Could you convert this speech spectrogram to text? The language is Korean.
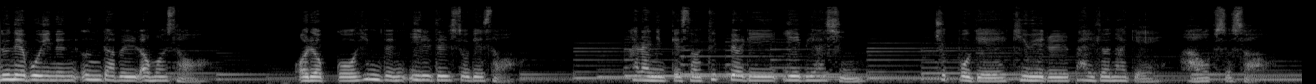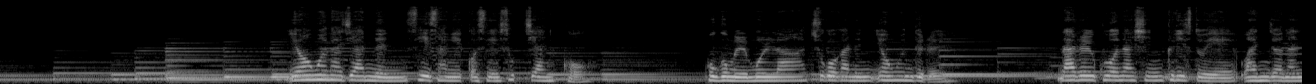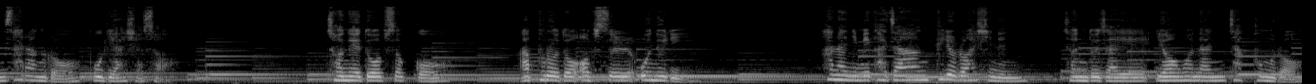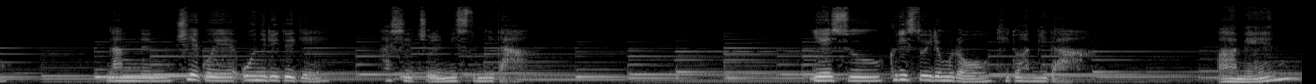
눈에 보이는 응답을 넘어서 어렵고 힘든 일들 속에서 하나님께서 특별히 예비하신 축복의 기회를 발견하게 하옵소서. 영원하지 않는 세상의 것에 속지 않고 복음을 몰라 죽어가는 영혼들을 나를 구원하신 그리스도의 완전한 사랑으로 보게 하셔서 전에도 없었고 앞으로도 없을 오늘이 하나님이 가장 필요로 하시는 전도자의 영원한 작품으로 남는 최고의 오늘이 되게 하실 줄 믿습니다. 예수 그리스도 이름으로 기도합니다. 아멘.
